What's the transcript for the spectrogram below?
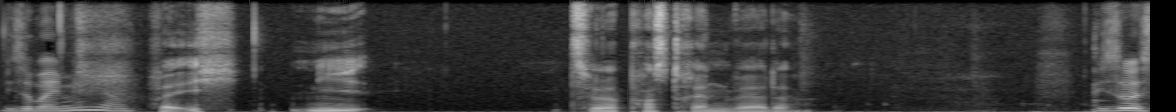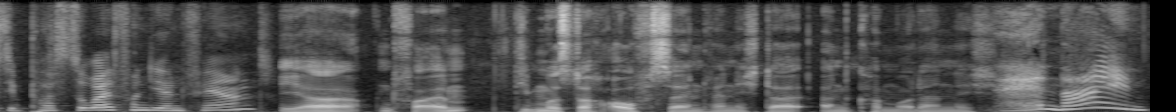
Wieso bei mir? Weil ich nie zur Post rennen werde. Wieso ist die Post so weit von dir entfernt? Ja, und vor allem, die muss doch auf sein, wenn ich da ankomme oder nicht. Hä, nein!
